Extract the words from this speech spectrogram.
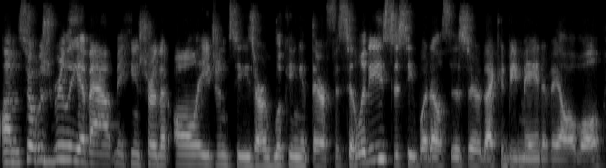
Um, so it was really about making sure that all agencies are looking at their facilities to see what else is there that could be made available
